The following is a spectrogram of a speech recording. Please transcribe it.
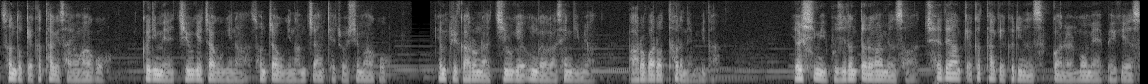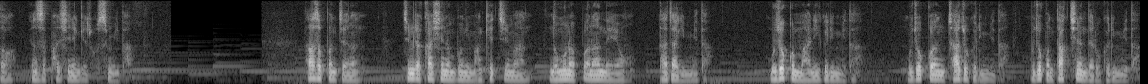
선도 깨끗하게 사용하고 그림에 지우개 자국이나 손자국이 남지 않게 조심하고 연필 가루나 지우개 응가가 생기면 바로바로 털어냅니다. 열심히 부지런 떨어가면서 최대한 깨끗하게 그리는 습관을 몸에 배게 해서 연습하시는 게 좋습니다. 다섯 번째는 짐작하시는 분이 많겠지만 너무나 뻔한 내용, 다작입니다. 무조건 많이 그립니다. 무조건 자주 그립니다. 무조건 닥치는 대로 그립니다.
